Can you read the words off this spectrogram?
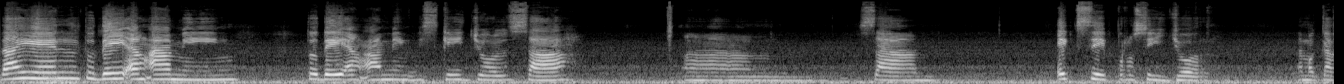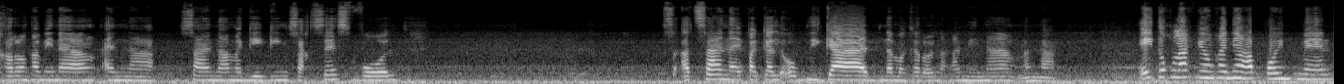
Dahil today ang aming today ang aming schedule sa um, sa exit procedure na magkakaroon kami ng anak. Sana magiging successful. At sana ipagkaloob ni God na magkaroon na kami ng anak. 8 o'clock yung kanyang appointment.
